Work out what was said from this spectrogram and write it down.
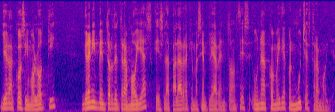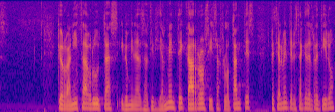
llega Cosimo Lotti, gran inventor de tramoyas, que es la palabra que más empleaba entonces, una comedia con muchas tramoyas que organiza grutas iluminadas artificialmente, carros, islas flotantes, especialmente en el estanque del Retiro,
